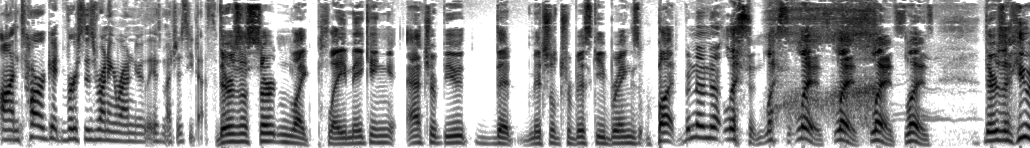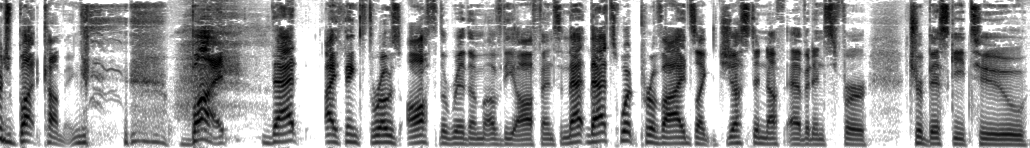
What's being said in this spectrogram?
on target versus running around nearly as much as he does. there's a certain like playmaking attribute that Mitchell Trubisky brings, but but no no listen listen Liz Liz Liz Liz, there's a huge butt coming, but that I think throws off the rhythm of the offense, and that that's what provides like just enough evidence for Trubisky to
